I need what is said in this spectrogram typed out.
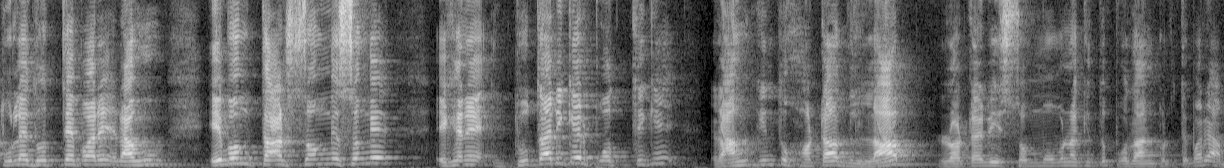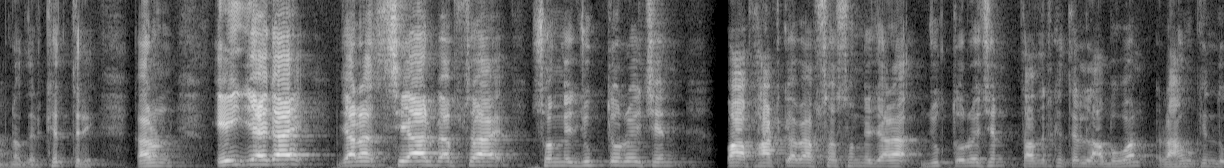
তুলে ধরতে পারে রাহু এবং তার সঙ্গে সঙ্গে এখানে দু তারিখের পর থেকে রাহু কিন্তু হঠাৎ লাভ, লটারির সম্ভাবনা কিন্তু প্রদান করতে পারে আপনাদের ক্ষেত্রে। কারণ এই জায়গায় যারা শেয়ার ব্যবসায় সঙ্গে যুক্ত রয়েছেন বা ফাটকা ব্যবসার সঙ্গে যারা যুক্ত রয়েছেন, তাদের ক্ষেত্রে লাভবান রাহু কিন্তু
